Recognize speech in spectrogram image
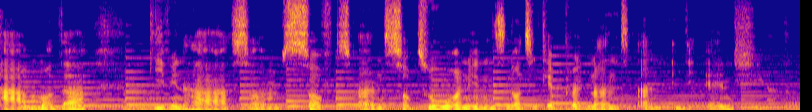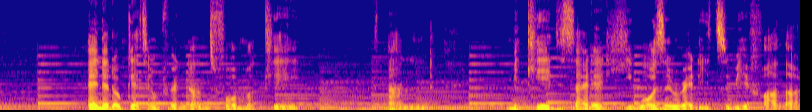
her mother giving her some soft and subtle warnings not to get pregnant and in the end she ended up getting pregnant for mckay and mckay decided he wasn't ready to be a father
